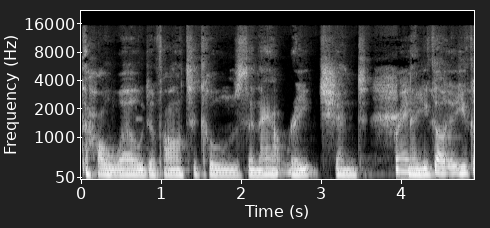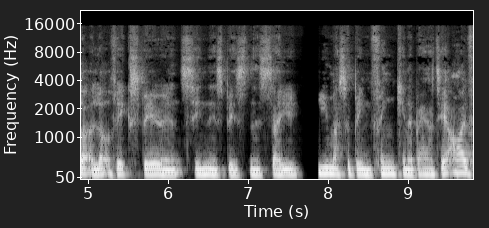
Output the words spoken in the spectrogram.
the whole world of articles and outreach? And right. you know, you got you got a lot of experience in this business, so you you must have been thinking about it. I've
